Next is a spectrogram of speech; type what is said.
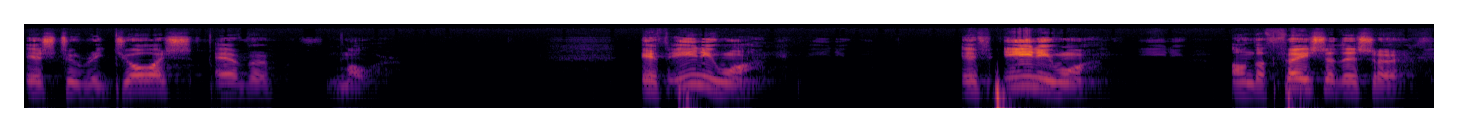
is to rejoice evermore. If anyone, if anyone on the face of this earth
